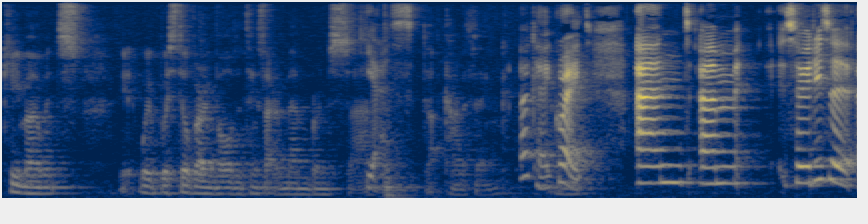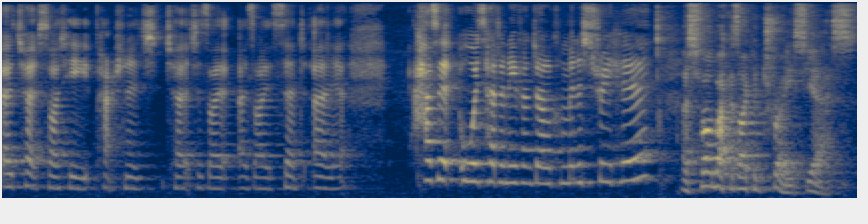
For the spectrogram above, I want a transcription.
key moments. We're, we're still very involved in things like remembrance. And Yes. That kind of thing. Okay, great. And um, so it is a, a church society patronage church, as I as I said earlier. Has it always had an evangelical ministry here? As far back as I could trace, yes.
